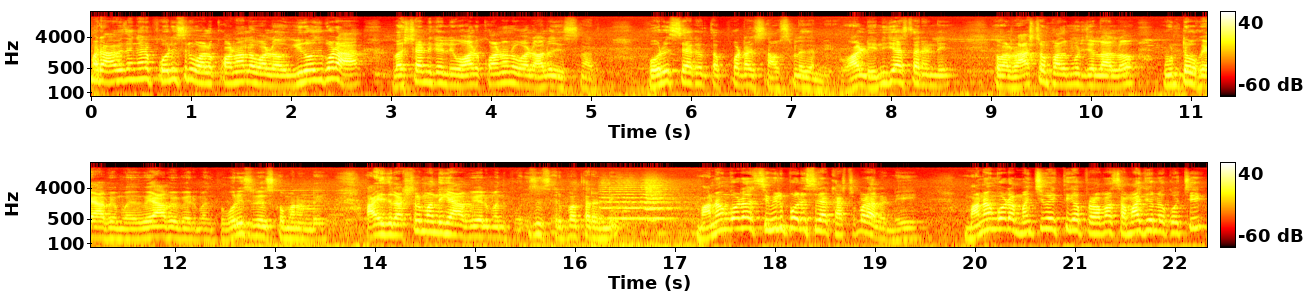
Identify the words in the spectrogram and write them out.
మరి ఆ విధంగానే పోలీసులు వాళ్ళ కోణాల్లో వాళ్ళు ఈరోజు కూడా బస్ స్టాండ్కి వెళ్ళి వాళ్ళ కోణంలో వాళ్ళు ఆలోచిస్తున్నారు. పోలీస్ శాఖను తప్పుపడాల్సిన అవసరం లేదండి. వాళ్ళు ఎన్ని చేస్తారండి? వాళ్ళ రాష్ట్రం పదమూడు జిల్లాల్లో ఉంటే ఒక యాభై యాభై వేల మంది పోలీసులు వేసుకోమనండి. ఐదు లక్షల మందికి యాభై వేల మంది పోలీసులు సరిపోతారండి. మనం కూడా సివిల్ పోలీసులా కష్టపడాలండి. మనం కూడా మంచి వ్యక్తిగా ప్రమా సమాజంలోకి వచ్చి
